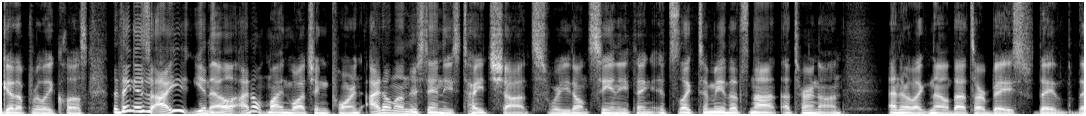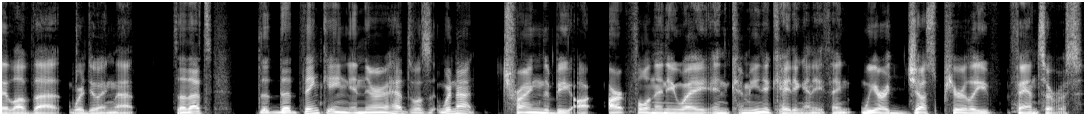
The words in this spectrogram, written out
get up really close. The thing is i you know i don't mind watching porn. I don't understand these tight shots where you don't see anything. It's like to me that's not a turn on. And they're like no that's our base. They they love that. We're doing that. So that's the the thinking in their heads was we're not trying to be artful in any way in communicating anything. We are just purely fan service.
